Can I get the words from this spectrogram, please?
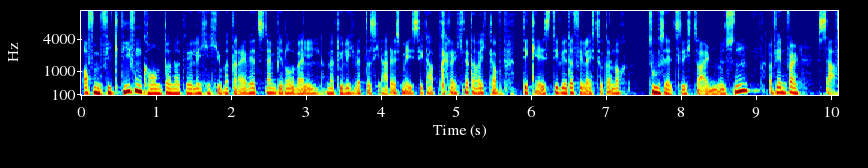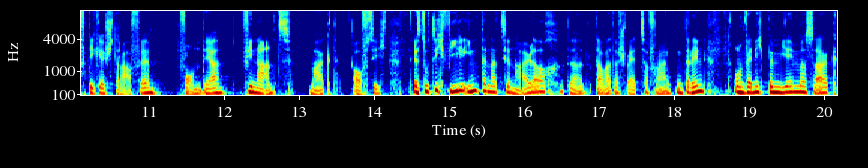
auf dem fiktiven Konto natürlich, ich übertreibe jetzt ein bisschen, weil natürlich wird das jahresmäßig abgerechnet, aber ich glaube, die Käst, die wird er vielleicht sogar noch zusätzlich zahlen müssen. Auf jeden Fall saftige Strafe von der Finanz. Marktaufsicht. Es tut sich viel international auch, da, da war der Schweizer Franken drin. Und wenn ich bei mir immer sage,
